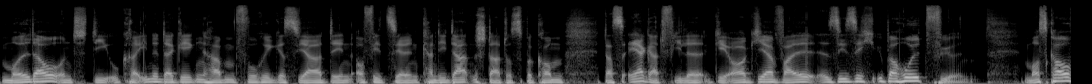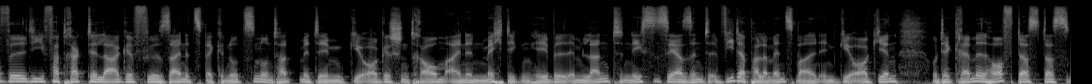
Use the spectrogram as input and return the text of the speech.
Moldau und die Ukraine dagegen haben voriges Jahr den offiziellen Kandidatenstatus bekommen. Das ärgert viele Georgier, weil sie sich überholt fühlen. Moskau will die vertrackte Lage für seine Zwecke nutzen und hat mit dem georgischen Traum einen mächtigen Hebel im Land. Nächstes Jahr sind wieder Parlamentswahlen in Georgien und der Kreml hofft, dass das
